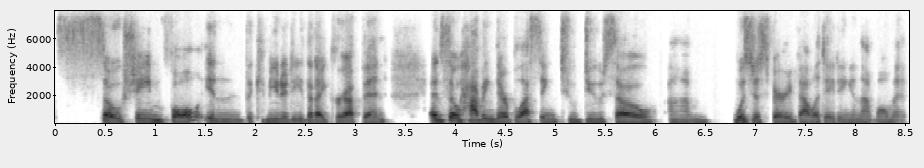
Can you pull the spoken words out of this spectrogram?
so shameful in the community that I grew up in. And so having their blessing to do so um, was just very validating in that moment.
